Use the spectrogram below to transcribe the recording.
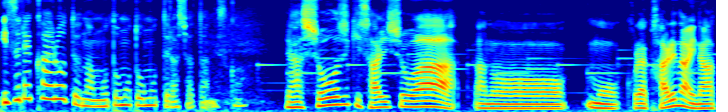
いずれ帰ろうというのはもともと思ってらっしゃったんですか？いや正直最初はあのーもうこれは帰れないなっ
